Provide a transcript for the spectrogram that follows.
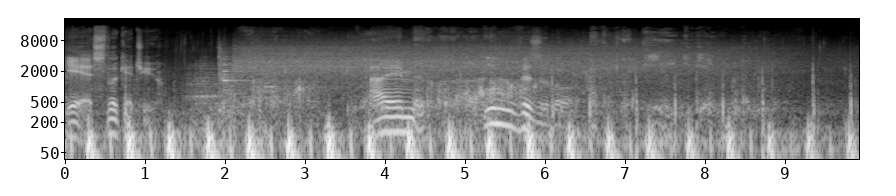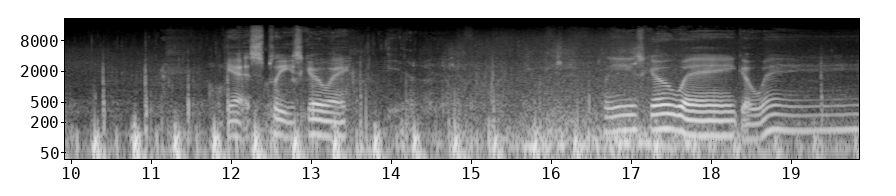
Yes, look at you. I'm invisible. Yes, please go away. Please go away, go away.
